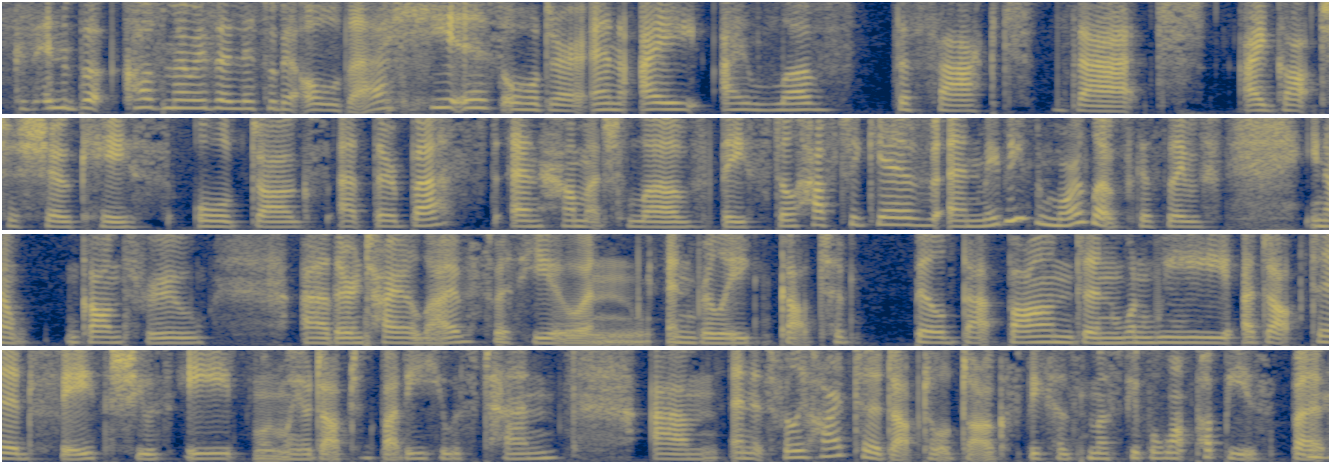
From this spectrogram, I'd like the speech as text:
Because in the book, Cosmo is a little bit older. He is older, and I I love the fact that I got to showcase old dogs at their best and how much love they still have to give, and maybe even more love because they've, you know, gone through uh, their entire lives with you and and really got to build that bond. And when we adopted Faith, she was eight. When we adopted Buddy, he was ten. Um, and it's really hard to adopt old dogs because most people want puppies, but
